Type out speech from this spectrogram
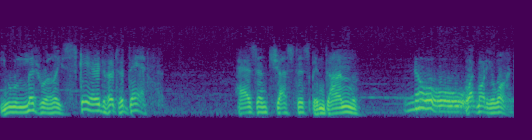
You literally scared her to death. Hasn't justice been done? No. What more do you want?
